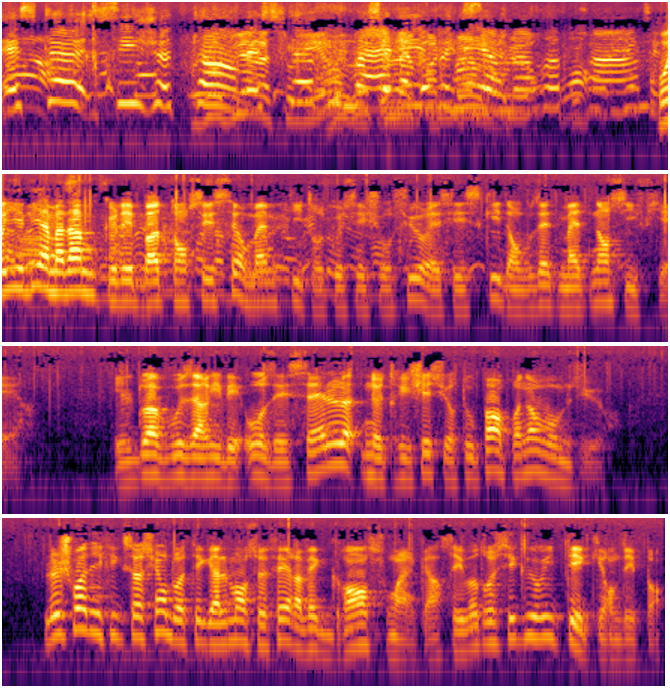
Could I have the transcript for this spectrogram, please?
Est-ce que si je tombe, est-ce que vous m'allez venir me reprendre Croyez bien, madame, que les bâtons cessaient au même titre que ces chaussures et ces skis dont vous êtes maintenant si fiers. Ils doivent vous arriver aux aisselles, ne trichez surtout pas en prenant vos mesures. Le choix des fixations doit également se faire avec grand soin, car c'est votre sécurité qui en dépend.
